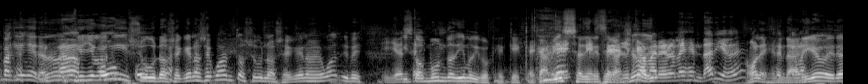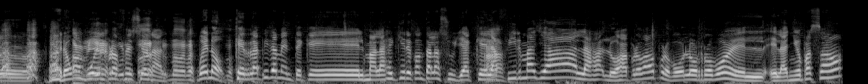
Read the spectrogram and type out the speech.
para quién era, ¿no? Yo llego aquí, su no sé qué, no sé cuánto, su no sé qué, no sé cuánto. Y, todo el mundo dimos, digo, ¿qué, qué, qué cabeza tiene Ese este es el gallo? camarero legendario, ¿eh? No, legendario era... Era un buen profesional. Bueno, que rápidamente, que el malaje quiere contar la suya, que la Ah. firma ya la- los ha probado, probó los robos el, el año pasado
